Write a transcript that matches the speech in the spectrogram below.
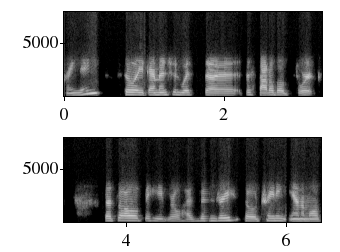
training. So like I mentioned with the, the saddle storks, that's all behavioral husbandry. So training animals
